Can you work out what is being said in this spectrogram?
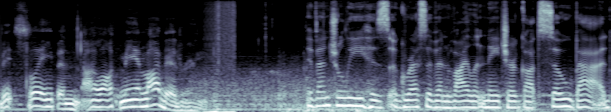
to sleep, and I locked me in my bedroom. Eventually, his aggressive and violent nature got so bad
